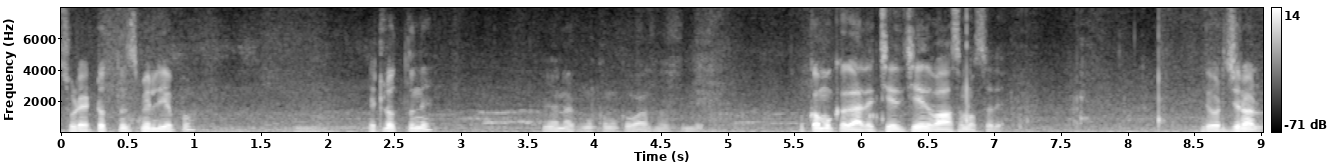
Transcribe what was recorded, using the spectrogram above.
చూడు ఎట్టొస్తుంది స్మెల్ చెప్పు. ఎట్లొస్తుంది? నాకు ముక్క ముక్క వాసన వస్తుంది. ముక్క ముక్క కాదు చేతి చేతి వాసన వస్తుంది. ఇది ఒరిజినల్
